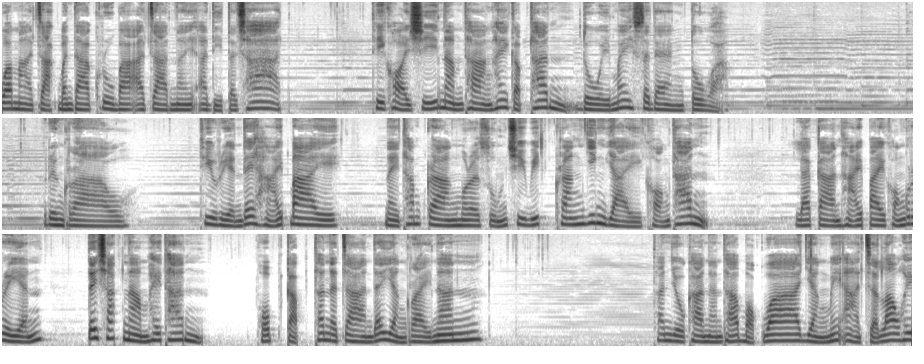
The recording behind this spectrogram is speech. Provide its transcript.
ว่ามาจากบรรดาครูบาอาจารย์ในอดีตชาติ ที่คอยชี้นำทางให้กับท่านโดยไม่แสดงตัว เรื่องราว ที่เรียนได้หายไป ในท่ามกลางมรสุมชีวิตครั้งยิ่งใหญ่ของท่าน และการหายไปของเหรียญได้ชักนำให้ท่าน พบกับท่านอาจารย์ได้อย่างไรนั้น ท่านโยคานันทะบอกว่ายังไม่อาจจะเล่าให้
